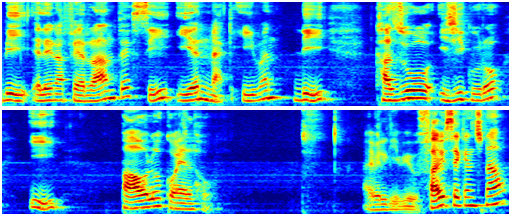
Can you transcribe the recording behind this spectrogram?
B. Elena Ferrante, C. Ian McEwan, D. Kazuo Ishiguro, E. Paulo Coelho. I will give you 5 seconds now.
